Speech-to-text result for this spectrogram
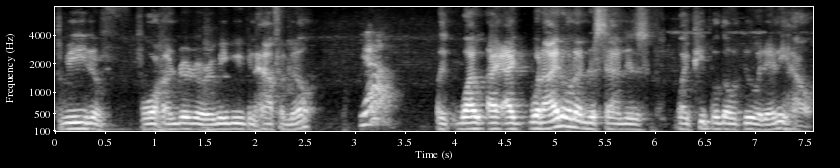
three to four hundred or maybe even half a mil. Yeah. Like why I, I what I don't understand is why people don't do it anyhow.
